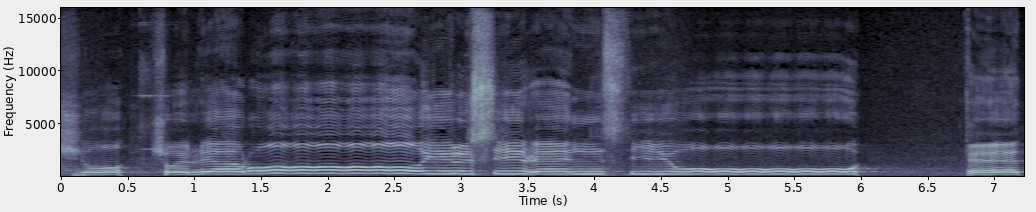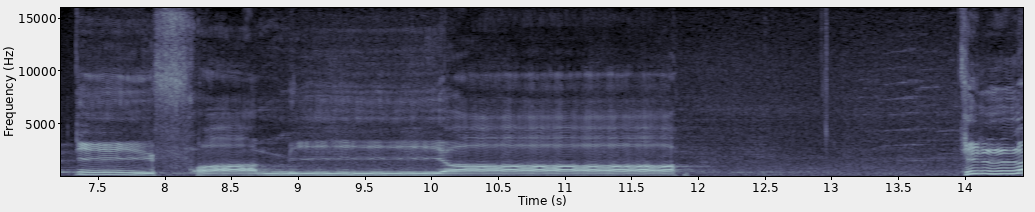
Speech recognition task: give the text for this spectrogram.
하쇼 슐레로 일시렌시오. 에티파미아. 딜레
